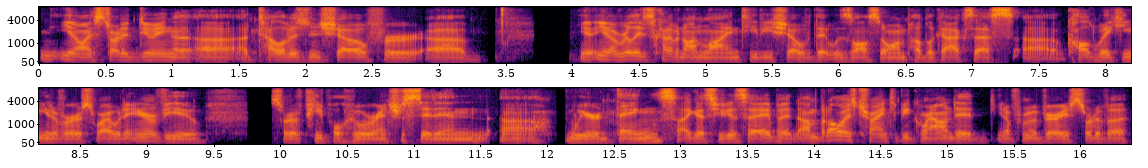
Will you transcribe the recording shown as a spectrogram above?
you know, I started doing a, a television show for, uh, you know, really just kind of an online TV show that was also on public access uh, called Waking Universe, where I would interview sort of people who were interested in uh, weird things, I guess you could say, but um, but always trying to be grounded, you know, from a very sort of a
